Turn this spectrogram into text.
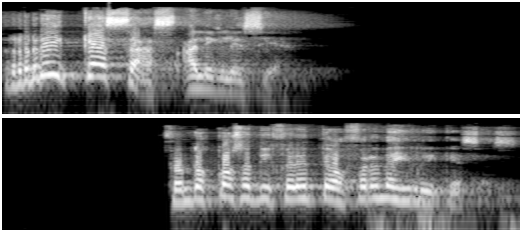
riquezas a la iglesia. Son dos cosas diferentes, ofrendas y riquezas.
